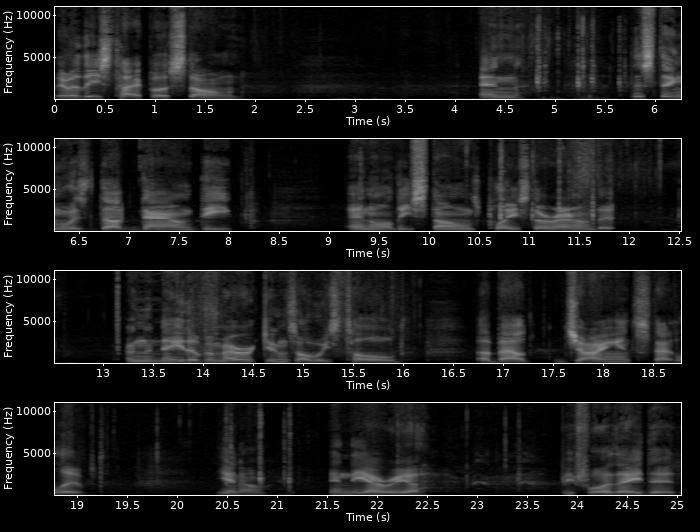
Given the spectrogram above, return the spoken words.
they were these type of stone. And this thing was dug down deep and all these stones placed around it. And the Native Americans always told about giants that lived, you know, in the area before they did.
